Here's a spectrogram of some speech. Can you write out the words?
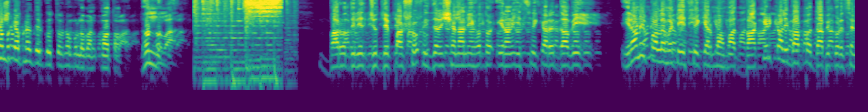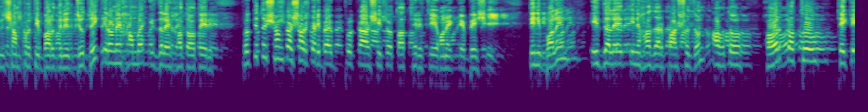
সম্পর্কে আপনাদের গুরুত্বপূর্ণ মূল্যবান মতামত ধন্যবাদ। বারো দিনের যুদ্ধে পাঁচশো ইসরায়েলি সেনা নিহত ইরানি স্পিকারের দাবি। ইরানের পার্লামেন্টে স্পিকার মোহাম্মদ বাকির কালিবাপ দাবি করেছেন সাম্প্রতিক বারো দিনের যুদ্ধে ইরানের হামলা ইসরায়েলের হতাহতের প্রকৃত সংখ্যা সরকারি প্রকাশিত তথ্যের চেয়ে অনেক বেশি। তিনি বলেন ইসরায়েলে তিন হাজার পাঁচশো জন আহত হওয়ার তথ্য থেকে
